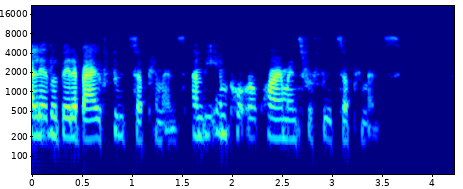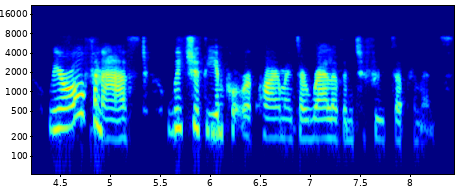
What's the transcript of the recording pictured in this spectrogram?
a little bit about food supplements and the input requirements for food supplements. We are often asked which of the input requirements are relevant to food supplements.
